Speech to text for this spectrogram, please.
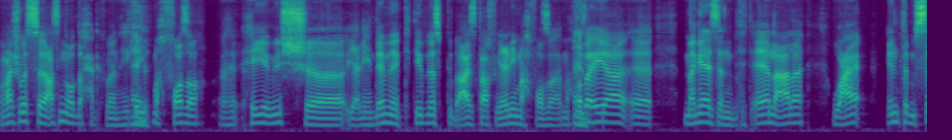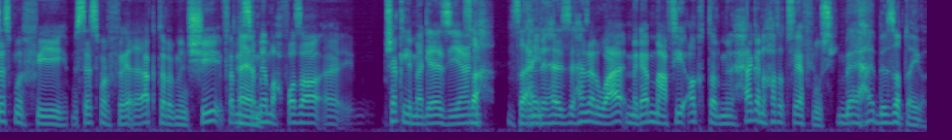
معلش بس عايزين نوضح حاجة كمان هي كلمة محفظة هي مش يعني دايما كتير ناس بتبقى عايزة تعرف يعني محفظة. المحفظه هي آه، مجازا بتتقال على وعاء أنت مستثمر في مستثمر في أكتر من شيء فبنسميها محفظة آه، بشكل مجازي يعني صح صحيح. إن هذا الوعاء مجمع فيه أكتر من حاجة أنا حاطط فيها فلوسي. بالظبط أيوه.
